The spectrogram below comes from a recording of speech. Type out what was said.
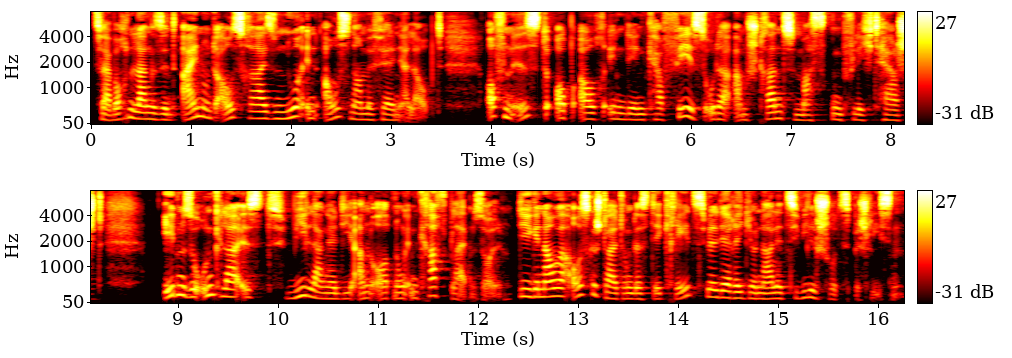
Zwei Wochen lang sind Ein- und Ausreisen nur in Ausnahmefällen erlaubt. Offen ist, ob auch in den Cafés oder am Strand Maskenpflicht herrscht. Ebenso unklar ist, wie lange die Anordnung in Kraft bleiben soll. Die genaue Ausgestaltung des Dekrets will der regionale Zivilschutz beschließen.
